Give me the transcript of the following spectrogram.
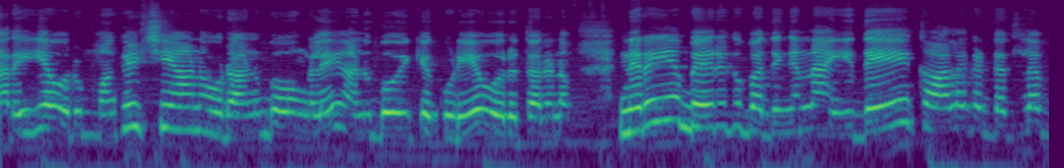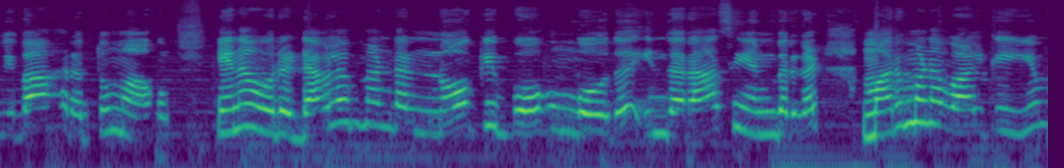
நிறைய ஒரு மகிழ்ச்சியான ஒரு அனுபவங்களை அனுபவிக்கக்கூடிய ஒரு தருணம். நிறைய பேருக்கு பாத்தீங்கன்னா இதே காலகட்டத்துல விவாகரத்தும் ஆகும். ஏன்னா ஒரு டெவலப் டெவலப்மெண்ட் நோக்கி போகும்போது இந்த ராசி என்பர்கள் மறுமண வாழ்க்கையும்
